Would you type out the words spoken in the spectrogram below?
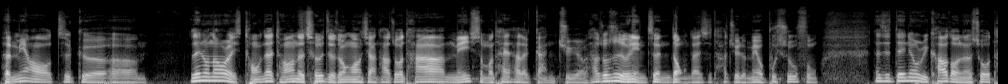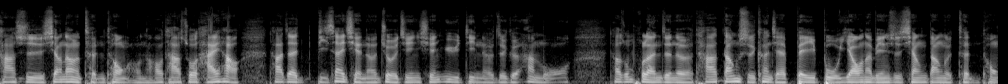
很妙，这个呃。Lando Norris 同在同样的车子状况下，他说他没什么太大的感觉哦，他说是有点震动，但是他觉得没有不舒服。但是 Daniel Ricardo 呢说他是相当的疼痛哦，然后他说还好，他在比赛前呢就已经先预定了这个按摩。他说不然真的，他当时看起来背部腰那边是相当的疼痛。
